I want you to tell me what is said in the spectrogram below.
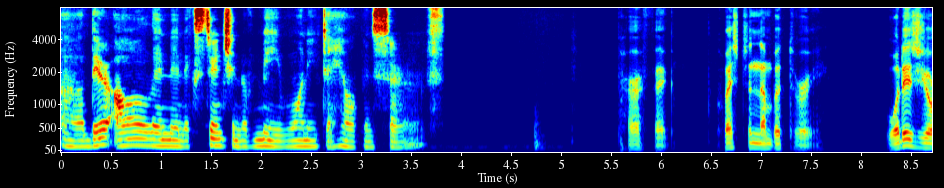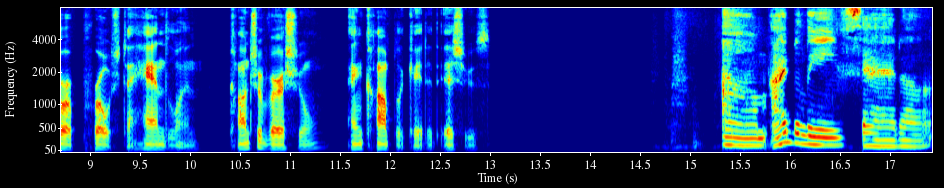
Uh, they're all in an extension of me wanting to help and serve. Perfect. Question number three What is your approach to handling controversial and complicated issues? Um, I believe that, uh,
